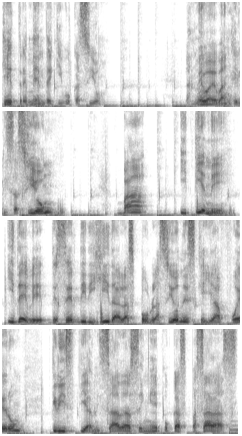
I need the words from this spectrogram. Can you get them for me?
Qué tremenda equivocación. La nueva evangelización va y tiene y debe de ser dirigida a las poblaciones que ya fueron cristianizadas en épocas pasadas,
